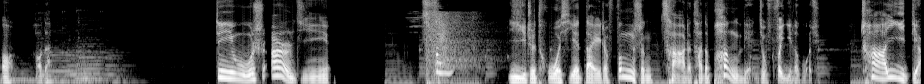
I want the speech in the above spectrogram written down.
哦，好的。第五十二集。嗖！一只拖鞋带着风声，擦着他的胖脸就飞了过去，差一点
